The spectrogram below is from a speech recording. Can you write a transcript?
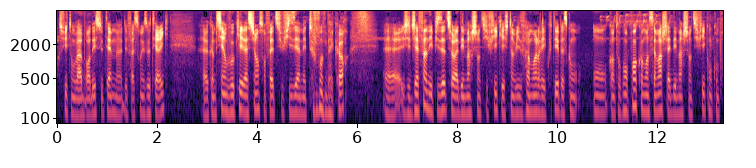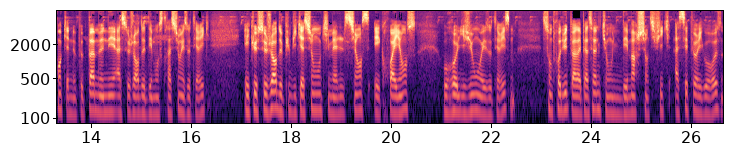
ensuite, on va aborder ce thème de façon ésotérique, comme si invoquer la science, en fait, suffisait à mettre tout le monde d'accord. J'ai déjà fait un épisode sur la démarche scientifique et je t'invite vraiment à le réécouter parce qu'on quand on comprend comment ça marche la démarche scientifique, on comprend qu'elle ne peut pas mener à ce genre de démonstration ésotérique et que ce genre de publication qui mêle science et croyance ou religion ou ésotérisme sont produites par des personnes qui ont une démarche scientifique assez peu rigoureuse.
